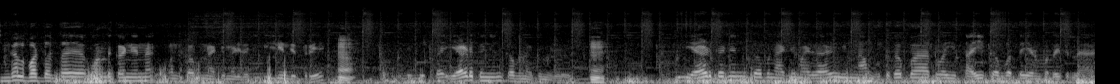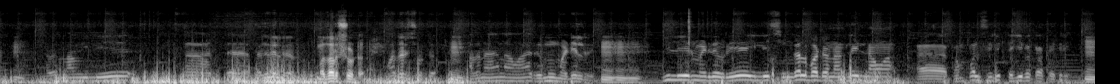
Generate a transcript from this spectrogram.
ಸಿಂಗಲ್ ಬಡ್ ಅಂತ ಒಂದು ಕಣ್ಣಿನ ಒಂದು ಕಬ್ಬನ್ನ ಹಾಕಿ ಮಾಡಿದ್ದೀವಿ ಇಲ್ಲಿಂದ ಇತ್ತು ಹಾಂ. ಇಲ್ಲಿಂದ ಎರಡು ಕಣ್ಣಿನ ಕಬ್ಬು ನಾಟಿ ಮಾಡಿದ್ವಿ ಈ ಇಲ್ಲಿ ಎರಡು ಕಣ್ಣಿನ ಕಬ್ಬು ನಾಟಿ ಮಾಡಿದಾಗ ಇಲ್ಲಿ ನಾವು ಹುಟ್ಟಕಬ್ಬ ಅಥವಾ ಈ ತಾಯಿ ಕಬ್ಬ ಅಂತ ಏನು ಬರ್ತೈತಿಲ್ಲ. ಅದನ್ನ ನಾವು ಇಲ್ಲಿ ತೆಗೆದಿಲ್ರಿ ಅದು. ಮದರ್ ಶೂಟ್ ಮದರ್ ಶೂಟ್ ಅದನ್ನ ನಾವು ರಿಮೂವ್ ಮಾಡಿಲ್ರಿ. ಇಲ್ಲಿ ಏನು ಮಾಡಿದೇವ್ರಿ ಇಲ್ಲಿ ಸಿಂಗಲ್ ಬಟನ್ ಅಂದ್ರೆ ಇಲ್ಲಿ ನಾವು ಕಂಪಲ್ಸರಿ ತೆಗಿಬೇಕಾಕೈತ್ರಿ. ರೀ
